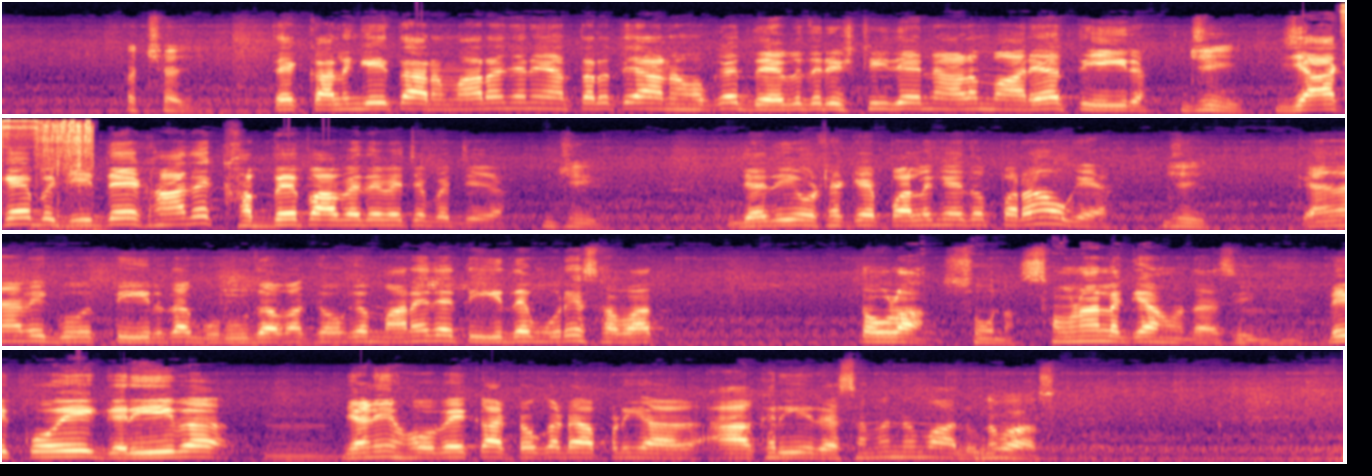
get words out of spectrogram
ਅੱਛਾ ਜੀ। ਤੇ ਕਲਗੀ ਧਰ ਮਹਾਰਾਜ ਨੇ ਅੰਤਰ ਧਿਆਨ ਹੋ ਕੇ ਦੇਵ ਦ੍ਰਿਸ਼ਟੀ ਦੇ ਨਾਲ ਮਾਰਿਆ ਤੀਰ। ਜੀ। ਜਾ ਕੇ ਵਜੀਦੇ ਖਾਂ ਦੇ ਖੱਬੇ ਪਾਵੇ ਦੇ ਵਿੱਚ ਵੱਜਿਆ ਜੀ। ਜਦੀ ਉੱਠ ਕੇ ਪਲੰਗੇ ਤੋਂ ਪਰਾਂ ਹੋ ਗਿਆ। ਜੀ। ਕਹਿੰਦਾ ਵੀ ਗੋ ਤੀਰ ਤਾਂ ਗੁਰੂ ਦਾ ਵਾ ਕਿਉਂਕਿ ਮਹਾਰਾਜ ਦੇ ਤੀਰ ਦੇ ਮੂਹਰੇ ਸਵਾ ਤੋਲਾ ਸੋਨਾ। ਸੋਨਾ ਲੱਗਿਆ ਹੁੰਦਾ ਸੀ। ਵੀ ਕੋਈ ਗਰੀਬ ਜਾਣੇ ਹੋਵੇ ਘਾਟੋ ਘਟ ਆਪਣੀ ਆ- ਆਖਰੀ ਰਸਮ ਨਿਭਾ ਲੂ ਨਵਾਸ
